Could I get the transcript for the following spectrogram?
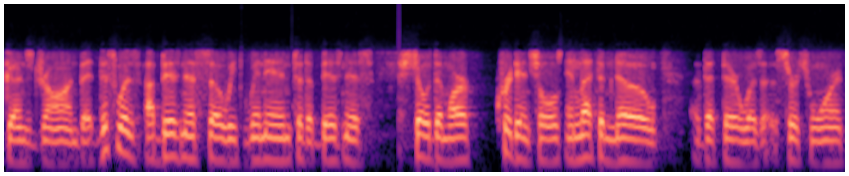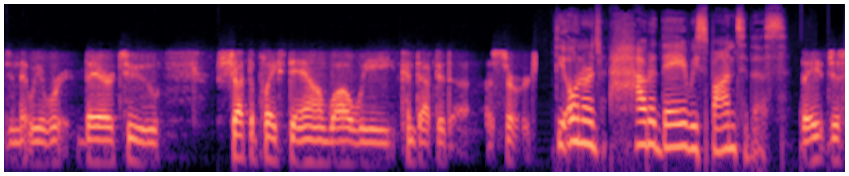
guns drawn. But this was a business, so we went into the business, showed them our credentials, and let them know that there was a search warrant and that we were there to shut the place down while we conducted a, search. The owners, how did they respond to this? They just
